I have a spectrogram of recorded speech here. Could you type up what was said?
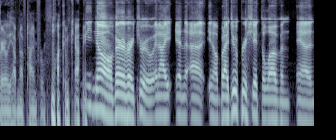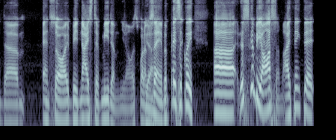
barely have enough time for Whatcom County. No, very, very true. And I and uh, you know, but I do appreciate the love and and um and so it'd be nice to meet him, you know, is what I'm Yeah. saying. But basically, uh this is gonna be awesome. I think that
